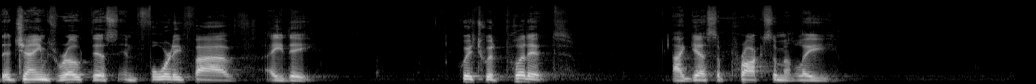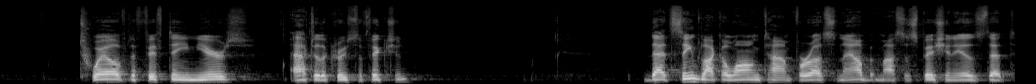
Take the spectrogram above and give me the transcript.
that James wrote this in 45 AD, which would put it, I guess, approximately 12 to 15 years after the crucifixion. that seems like a long time for us now, but my suspicion is that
